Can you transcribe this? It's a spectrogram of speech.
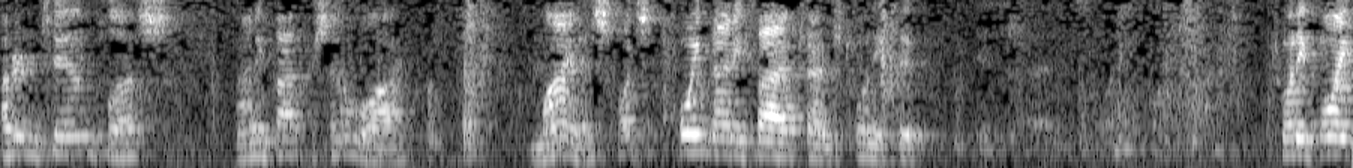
Hundred and ten plus ninety-five percent of Y minus, what's point ninety-five times twenty-two? Twenty point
